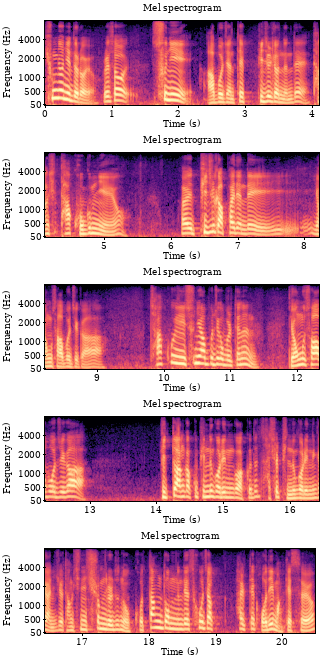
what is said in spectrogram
흉년이 들어요. 그래서 순이 아버지한테 빚을 졌는데 당신 다 고금리예요. 빚을 갚아야 되는데 영수 아버지가 자꾸 이 순이 아버지가 볼 때는 영수 아버지가 빚도 안 갚고 빈둥거리는 것 같거든. 사실 빈둥거리는 게 아니죠. 당신이 실업률도 높고 땅도 없는데 소작할 데가 어디 많겠어요?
